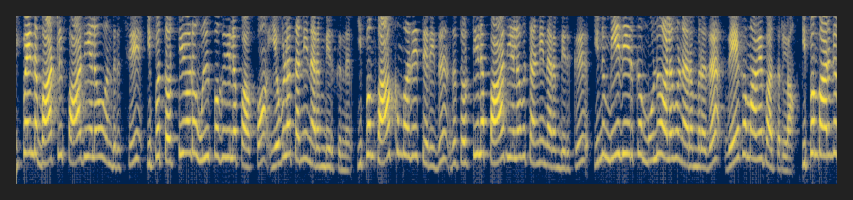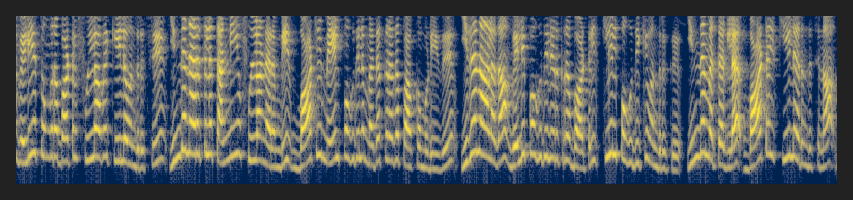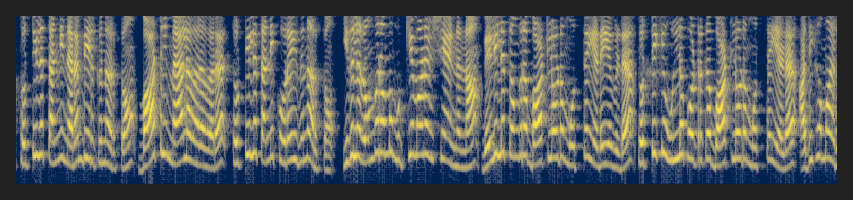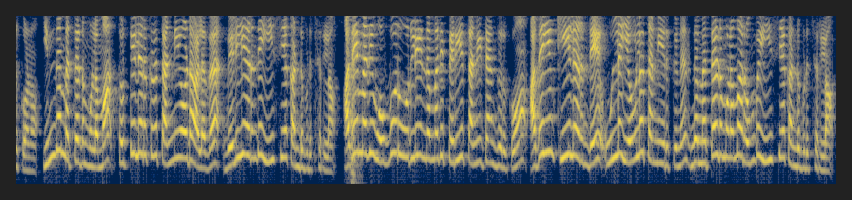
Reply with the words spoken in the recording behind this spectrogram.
இப்போ இந்த பாட்டில் பாதி அளவு வந்துருச்சு. இப்போ தொட்டியோட உள்பகுதியில பார்ப்போம் எவ்வளவு தண்ணி நிரம்பி இருக்குன்னு. இப்போ பார்க்கும்போதே தெரியுது இந்த தொட்டியில பாதி அளவு தண்ணி நிரம்பி இருக்கு. இன்னும் மீதி இருக்க முழு அளவு நிரம்புறத வேகமாவே பாத்துரலாம். இப்போ பாருங்க வெளியே தொங்குற பாட்டில் ஃபுல்லாவே கீழே வந்துருச்சு. இந்த நேரத்துல தண்ணியும் ஃபுல்லா நிரம்பி பாட்டில் மேல் பகுதியில மிதக்கிறத பார்க்க முடியுது. இதனாலதான் வெளிப்பகுதியில் இருக்கிற பாட்டில் கீழ் பகுதிக்கு வந்திருக்கு. இந்த மெத்தட்ல பாட்டில் கீழே இருந்துச்சுன்னா தொட்டில தண்ணி நிரம்பி இருக்குன்னு அர்த்தம். பாட்டில் மேல வர வர தொட்டில தண்ணி குறையுதுன்னு அர்த்தம். இதுல ரொம்ப ரொம்ப முக்கியமான விஷயம் என்னன்னா வெளியில தொங்குற பாட்டிலோட மொத்த எடையை விட தொட்டிக்கு உள்ள போட்டிருக்க பாட்டிலோட மொத்த எடை அதிகமா இருக்கணும். இந்த மெத்தட் மூலமா தொட்டில இருக்கிற தண்ணியோட அளவை வெளியே இருந்தே ஈஸியா கண்டுபிடிச்சிடலாம். அதே மாதிரி ஒவ்வொரு ஊர்லயும் இந்த மாதிரி பெரிய தண்ணி டேங்க் இருக்கும். அதையும் கீழ இருந்தே உள்ள எவ்வளவு தண்ணி இருக்குன்னு இந்த மெத்தட் மூலமா ரொம்ப ஈஸியா கண்டுபிடிச்சிடலாம்.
